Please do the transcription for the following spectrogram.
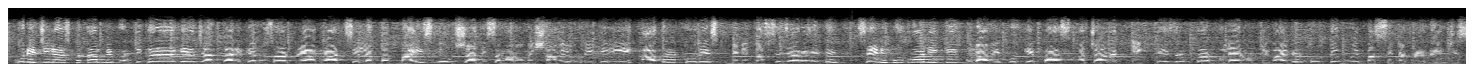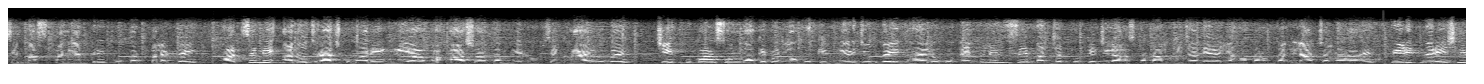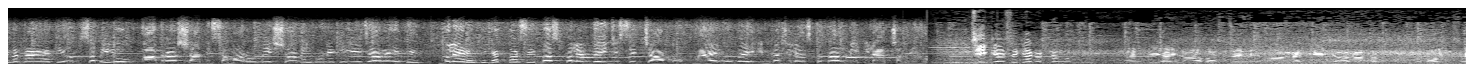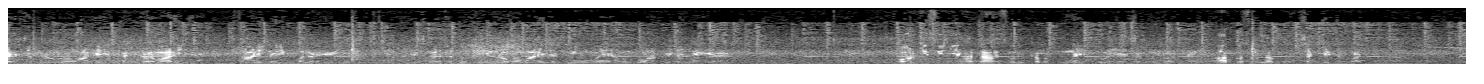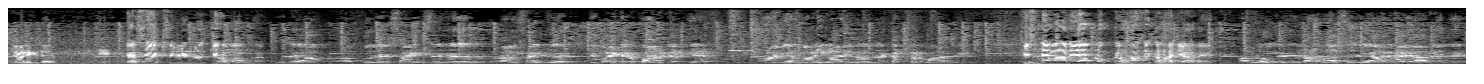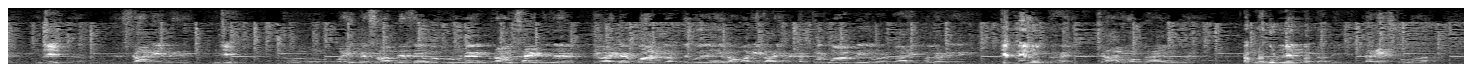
उन्हें जिला अस्पताल में भर्ती कराया गया। जानकारी के अनुसार प्रयागराज से लगभग 22 लोग शादी समारोह में शामिल होने के लिए आगरा टूरिस्ट मिनी बस से जा रहे थे। सैनी कोतवाली के गुलामीपुर के पास अचानक एक तेज रफ्तार बोलेरो डिवाइडर तोड़ते हुए बस से टकरा गई, जिससे बस अनियंत्रित होकर पलट गई। हादसे में अनुज राजकुमारी, रिया व आशा गंभीर रूप से घायल हो गए। चीख पुकार सुन मौके पर लोगों की भीड़ जुट गई। घायलों को एंबुलेंस से मंझनपुर के जिला अस्पताल भेजा गया। यहाँ पर उनका इलाज चल रहा है। पीड़ित नरेश ने बताया कि हम सभी लोग आगरा शादी समारोह में शामिल होने के लिए जा रहे थे। बुलेरो की टक्कर से बस पलट गई जिससे चार लोग घायल हो गए। इनका जिला अस्पताल में इलाज चल रहा है। जी कैसे क्या घटना हुई थी? मैं भैया इलाहाबाद से आगरा के लिए जा रहा था। रॉन्ग साइड से बोलोरो आके टक्कर मारी है। गाड़ी मेरी पलट गई। जिसमें से दो तीन लोग हमारे जख्मी हुए हैं उनको हॉस्पिटल ले गया है और किसी की हताहत होने की खबर? नहीं कोई ऐसा कोई बात नहीं। आपका शुभ नाम? शक्ति त्रिपाठी। गाड़ी के ड्राइवर जी। कैसे एक्सीडेंट हुआ क्या मामला है अपोजिट साइड से जो है रॉन्ग साइड जो है डिवाइडर पार करके आगे हमारी गाड़ी में उसने टक्कर मार दी। किसने मारी? आप लोग कहाँ से कहाँ जा रहे थे? हम लोग इलाहाबाद से जो है आगरा जा रहे थे। जी। शादी में। जी। तो वहीं पे सामने से उन्होंने रॉन्ग साइड में डिवाइडर पार करते हुए जो हमारी गाड़ी में टक्कर मार दी और गाड़ी पलट गई। कितने लोग घायल? चार लोग घायल हुए। अपना गुड नेम बता दीजिए। नरेश कुमार।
